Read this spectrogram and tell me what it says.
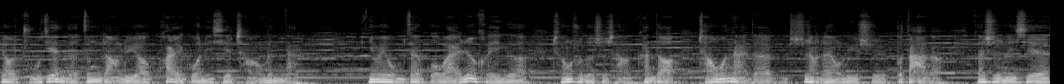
要逐渐的增长率要快过那些常温奶。因为我们在国外任何一个成熟的市场看到常温奶的市场占有率是不大的，但是那些，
